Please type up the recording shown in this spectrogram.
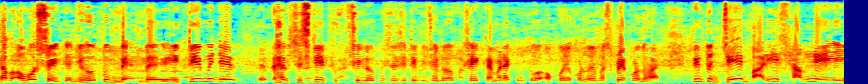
দেখো, অবশ্যই যেহেতু এটিএম যে সিসিটিভি ছিল সিসিটিভি ছিল, সেই ক্যামেরা কিন্তু অপযোগ করে দেওয়া স্প্রে করে দেওয়া হয়। কিন্তু যে বাড়ির সামনে এই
